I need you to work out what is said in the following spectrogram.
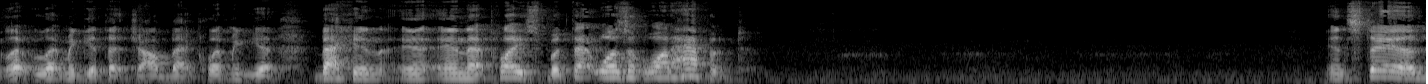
Let, let me get that job back. Let me get back in, in, in that place. But that wasn't what happened. Instead,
